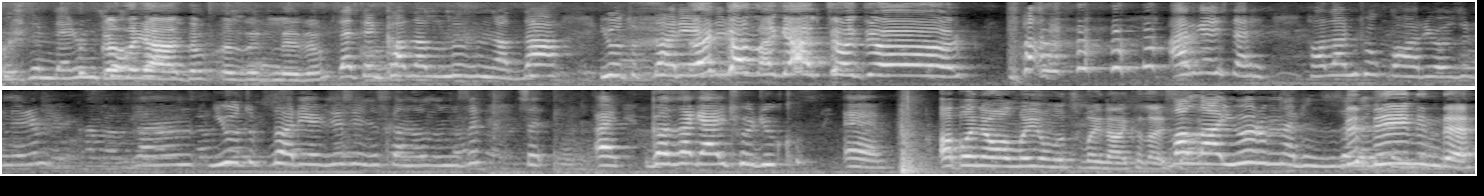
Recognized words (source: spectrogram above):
özür dilerim. Gaza çok- geldim özür dilerim. Zaten kanalımızın adı da YouTube'da Ay, arayabilirsiniz. Gaza gel çocuk. Arkadaşlar halam çok bağırıyor özür dilerim. Kanal- YouTube'da arayabilirsiniz kanalımızı. Sa- Ay, gaza gel çocuk. Ee, Abone olmayı unutmayın arkadaşlar. vallahi yorumlarınızı Ve beğenin de.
